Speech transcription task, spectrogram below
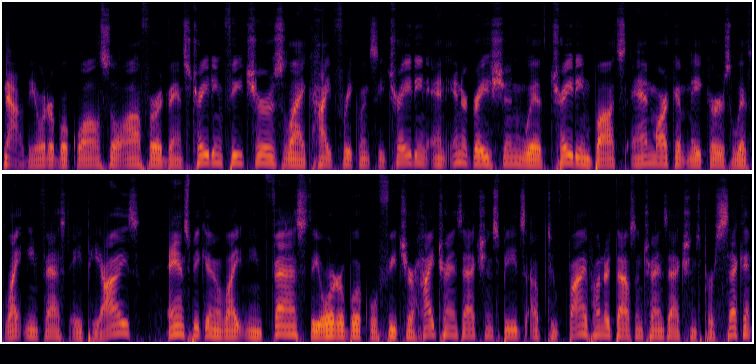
Now, the order book will also offer advanced trading features like high frequency trading and integration with trading bots and market makers with lightning fast APIs. And speaking of lightning fast, the order book will feature high transaction speeds up to 500,000 transactions per second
